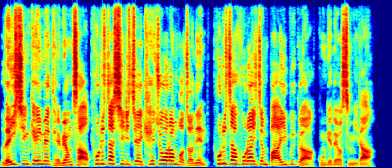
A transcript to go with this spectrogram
레이싱 게임의 대명사 Forza 시리즈의 캐주얼한 버전인 Forza Horizon 5가 공개되었습니다.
